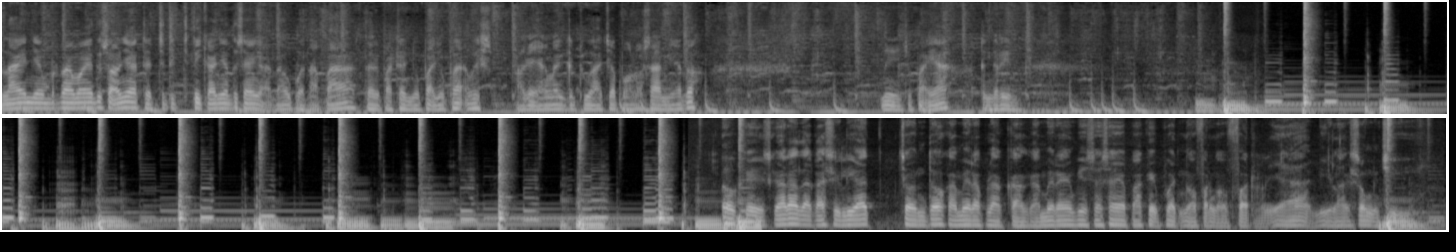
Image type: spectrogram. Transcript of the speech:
lain yang pertama itu soalnya ada cetik-cetikannya tuh saya nggak tahu buat apa. Daripada nyoba-nyoba wis pakai yang lain kedua aja polosan ya toh. Nih coba ya dengerin. Oke sekarang tak kasih lihat contoh kamera belakang. Kamera yang biasa saya pakai buat ngover-ngover. Ya ini langsung sih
